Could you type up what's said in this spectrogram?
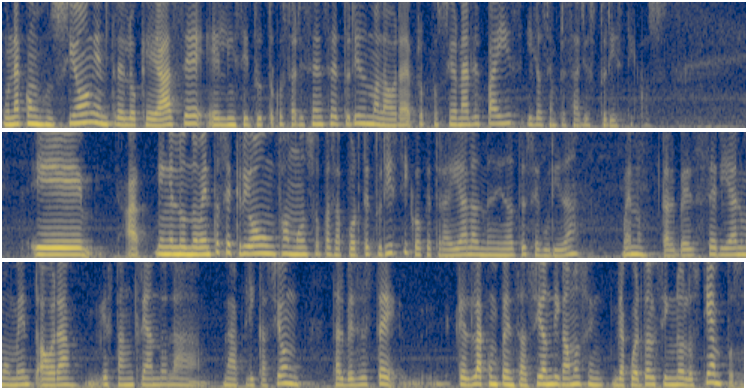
una conjunción entre lo que hace el Instituto Costarricense de Turismo a la hora de proporcionar el país y los empresarios turísticos. Eh, en los 90 se creó un famoso pasaporte turístico que traía las medidas de seguridad. Bueno, tal vez sería el momento, ahora están creando la, aplicación, tal vez este, que es la compensación, digamos, de acuerdo al signo de los tiempos.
